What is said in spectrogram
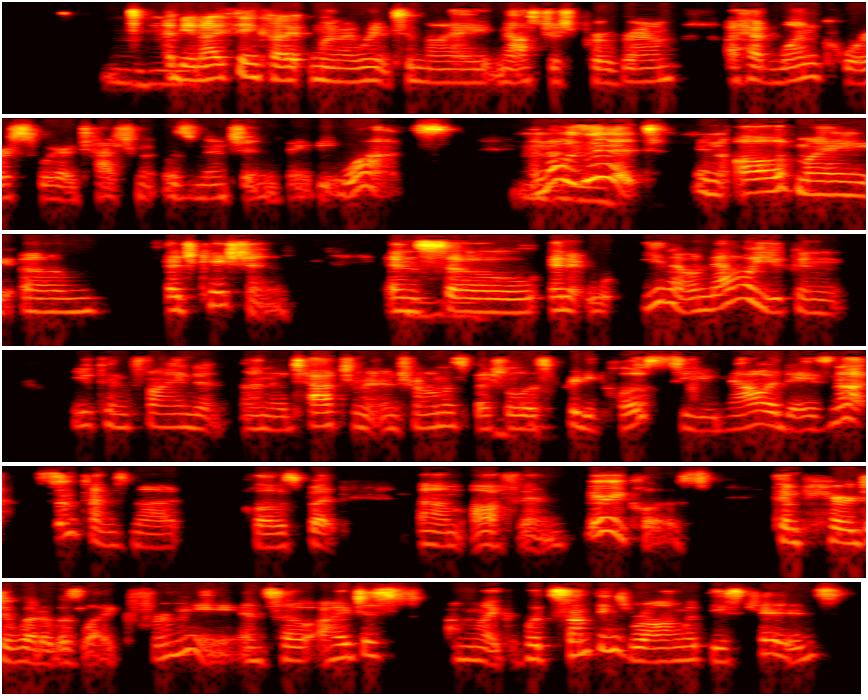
Mm-hmm. I mean, I think I, when I went to my master's program, I had one course where attachment was mentioned maybe once, mm-hmm. and that was mm-hmm. it in all of my um, education and mm-hmm. so and it you know now you can you can find an, an attachment and trauma specialist pretty close to you nowadays. Not sometimes not close but um, often very close compared to what it was like for me. And so i just i'm like what something's wrong with these kids?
